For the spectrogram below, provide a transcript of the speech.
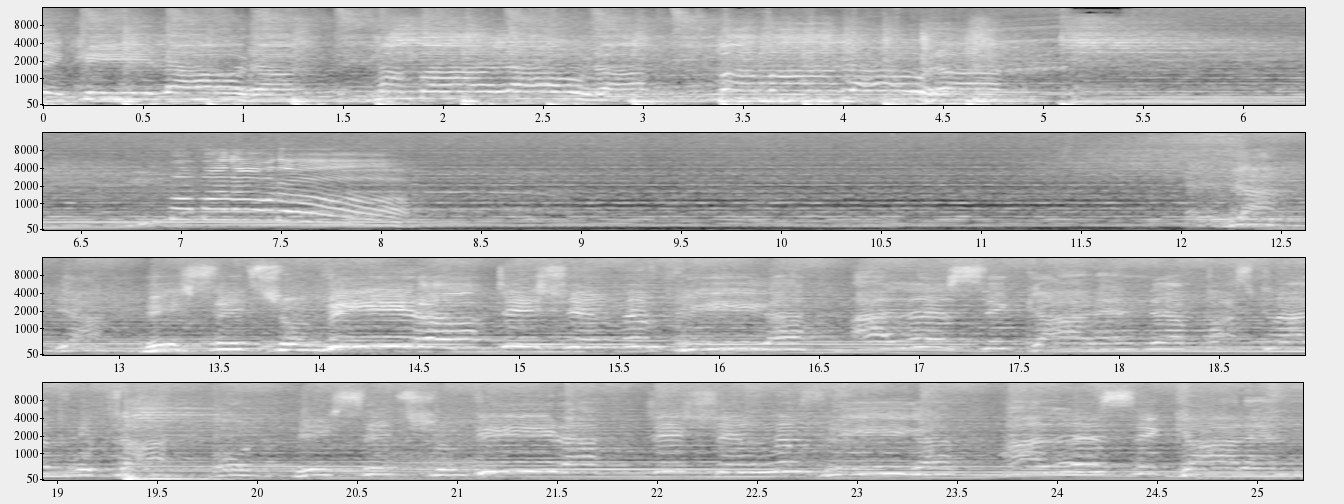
Tequila Laura, Mama Laura, Mama Laura, Mama Laura. Ja, ja, ich sitz schon wieder, dich in dem Flieger, alles egal, denn der Bass knallt brutal. Und ich sitz schon wieder, dich in dem Flieger, alles egal, denn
